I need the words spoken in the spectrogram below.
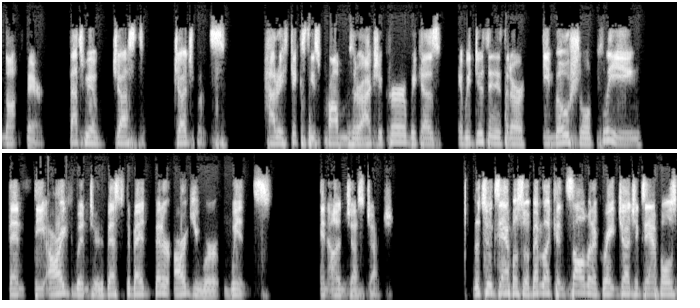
not fair. That's we have just judgments. How do we fix these problems that are actually occur? Because if we do things that are emotional pleading, then the argument or the best, the better arguer wins an unjust judge. The two examples of Abimelech and Solomon are great judge examples.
